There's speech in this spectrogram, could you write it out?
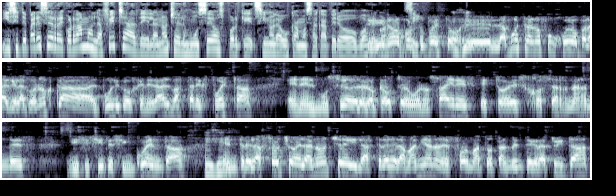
Y si te parece, recordamos la fecha de la Noche de los Museos, porque si no la buscamos acá, pero vos... Sí, no, por supuesto. Eh, la muestra no fue un juego para que la conozca el público en general, va a estar expuesta en el Museo del Holocausto de Buenos Aires, esto es José Hernández 1750, entre las 8 de la noche y las 3 de la mañana de forma totalmente gratuita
